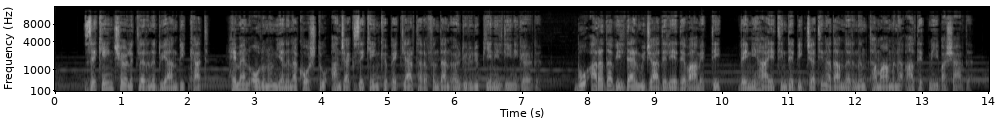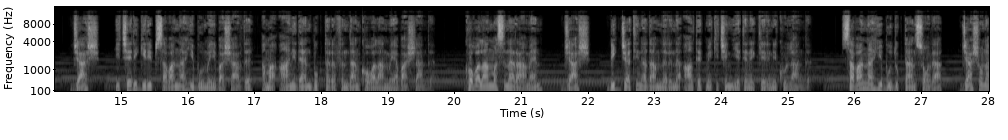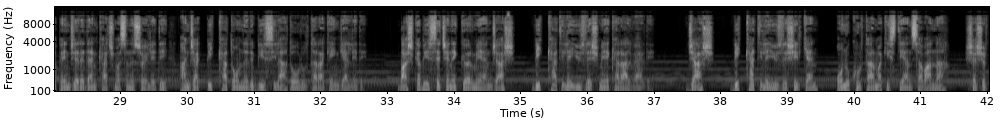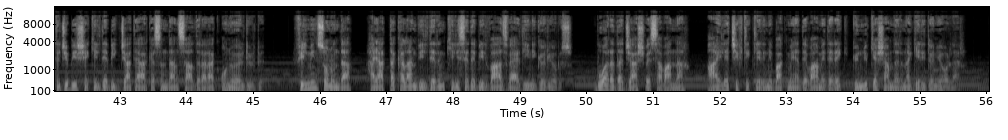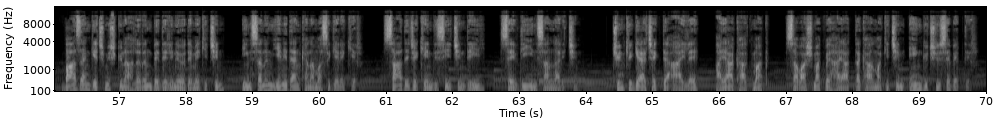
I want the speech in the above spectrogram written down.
Zeke'in çığlıklarını duyan Big Cat, hemen oğlunun yanına koştu ancak Zeke'in köpekler tarafından öldürülüp yenildiğini gördü. Bu arada Wilder mücadeleye devam etti ve nihayetinde Big Cat'in adamlarının tamamını alt etmeyi başardı. Josh, içeri girip Savannah'ı bulmayı başardı ama aniden Book tarafından kovalanmaya başlandı. Kovalanmasına rağmen, Josh, Big Cat'in adamlarını alt etmek için yeteneklerini kullandı. Savannah'ı bulduktan sonra, Josh ona pencereden kaçmasını söyledi ancak Big Cat onları bir silah doğrultarak engelledi. Başka bir seçenek görmeyen Josh, Big Cat ile yüzleşmeye karar verdi. Josh, Big Cat ile yüzleşirken, onu kurtarmak isteyen Savannah, şaşırtıcı bir şekilde Big Cat'e arkasından saldırarak onu öldürdü. Filmin sonunda, hayatta kalan Wilder'ın kilisede bir vaaz verdiğini görüyoruz. Bu arada Josh ve Savannah, aile çiftliklerini bakmaya devam ederek günlük yaşamlarına geri dönüyorlar. Bazen geçmiş günahların bedelini ödemek için, insanın yeniden kanaması gerekir. Sadece kendisi için değil, sevdiği insanlar için. Çünkü gerçekte aile, ayağa kalkmak, savaşmak ve hayatta kalmak için en güçlü sebeptir.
